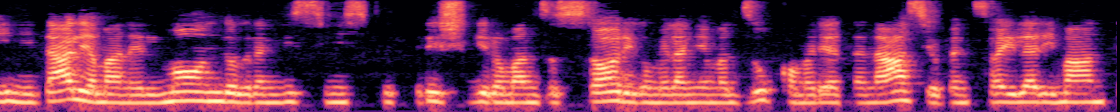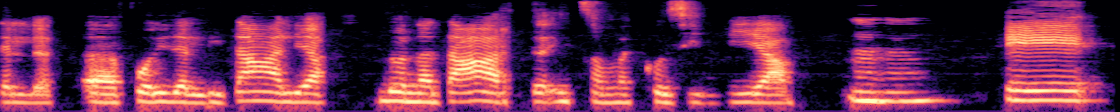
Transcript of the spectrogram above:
in Italia ma nel mondo grandissime scrittrici di romanzo storico, Melania Mazzucco, Maria Tanasio, penso a Hilary Mantel eh, fuori dall'Italia, Donna Tart, insomma e così via. Mm-hmm. E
